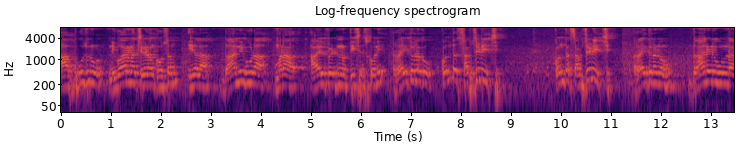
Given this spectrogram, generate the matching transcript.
ఆ బూజును నివారణ చేయడం కోసం ఇలా దాన్ని కూడా మన ఆయిల్ ఫెడ్ను తీసేసుకొని రైతులకు కొంత సబ్సిడీ ఇచ్చి కొంత సబ్సిడీ ఇచ్చి రైతులను దానిని గుండా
